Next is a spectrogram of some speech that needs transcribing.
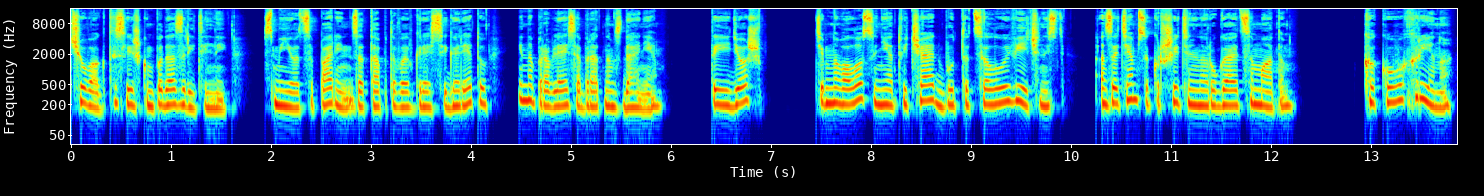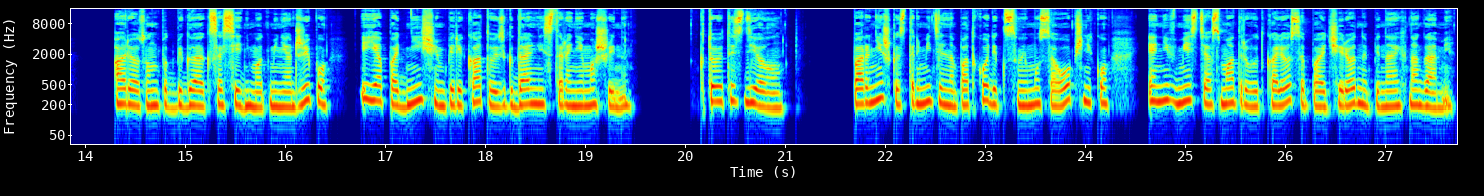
Чувак, ты слишком подозрительный, смеется парень, затаптывая в грязь сигарету и направляясь обратно в здание. Ты идешь? Темноволосый не отвечает, будто целую вечность, а затем сокрушительно ругается матом. «Какого хрена?» — орёт он, подбегая к соседнему от меня джипу, и я под днищем перекатываюсь к дальней стороне машины. «Кто это сделал?» Парнишка стремительно подходит к своему сообщнику, и они вместе осматривают колеса, поочередно пиная их ногами.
